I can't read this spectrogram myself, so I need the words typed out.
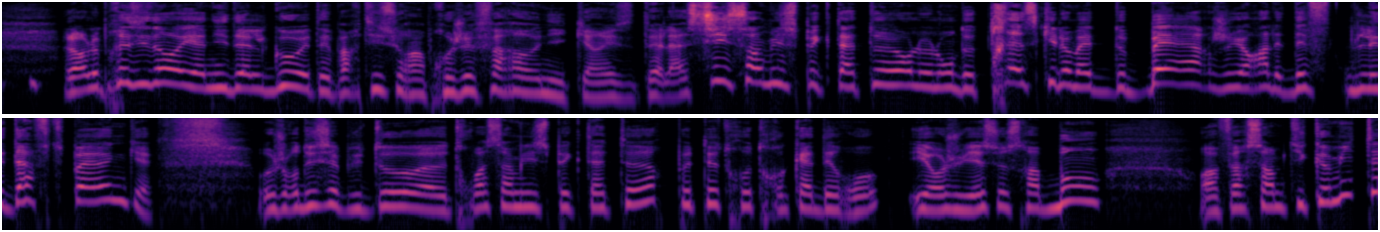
Alors, le président et Anne Hidalgo étaient partis sur un projet pharaonique. hein. Ils étaient là, 600 000 spectateurs le long de 13 km de berge. Il y aura les, Daft Punk. Aujourd'hui, c'est plutôt euh, 300 000 spectateurs, peut-être au Trocadéro. Et en juillet, ce sera bon. On va faire ça un petit comité.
